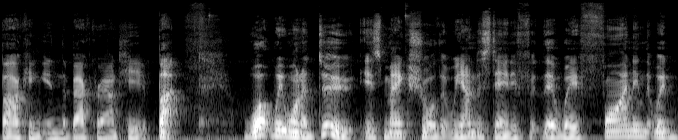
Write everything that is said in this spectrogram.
barking in the background here. But what we want to do is make sure that we understand if that we're finding that we're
